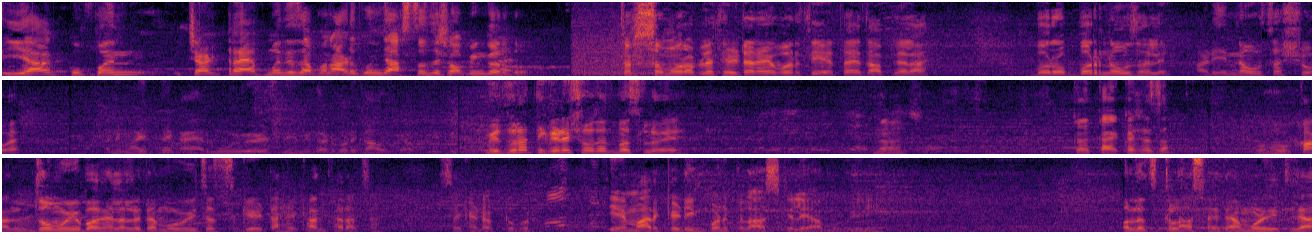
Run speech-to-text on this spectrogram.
या कुपनच्या ट्रॅपमध्येच आपण अडकून जास्तच शॉपिंग करतो. तर समोर आपलं थिएटर आहे. वरती येता येता आपल्याला बरोबर नऊ झाले. आणि नऊचा शो आहे. आणि माहीत नाही काय यार मूवी वेळेस नेहमी गडबड का होते आपली मी तुला तिकडे शोधत बसलोय. ना का काय कशाचा? हो कान जो मूवी बघायला आलो त्या मूवीचंच गेट आहे कांताराचा सेकंड ऑक्टोबर हे मार्केटिंग पण क्लास केलं या मूवीने ऑलच क्लास आहे त्यामुळे इथल्या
